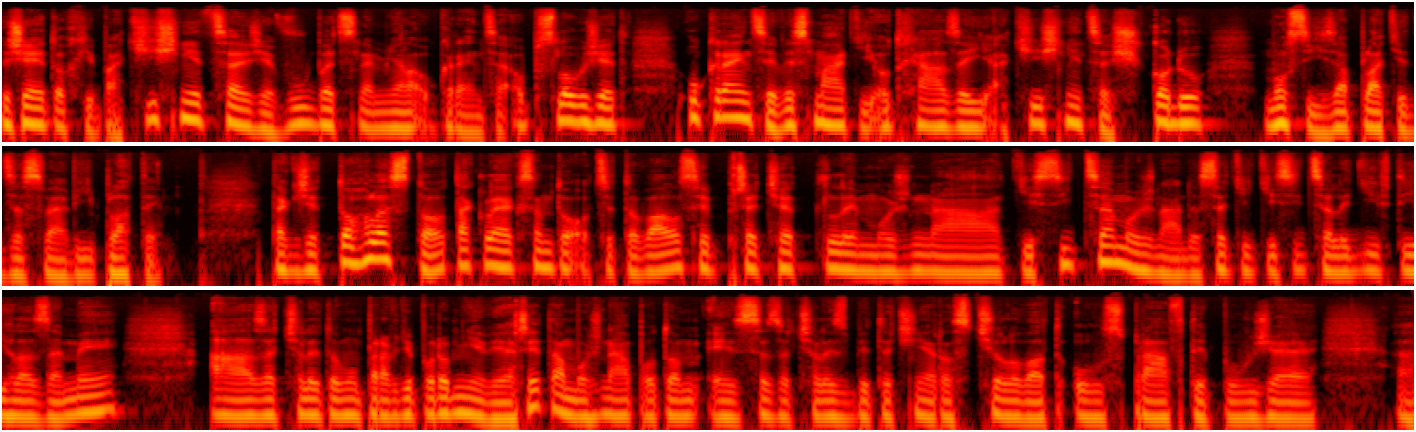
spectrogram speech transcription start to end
že je to chyba číšnice, že vůbec neměla Ukrajince obsloužit, Ukrajinci vysmátí odcházejí a číšnice škodu musí zaplatit ze své výplaty. Takže tohle sto, takhle jak jsem to ocitoval, si přečetli možná tisíce, možná desetitisíce lidí v téhle zemi a začali tomu pravděpodobně věřit a možná potom i se začali zbytečně rozčilovat u zpráv typu, že uh,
